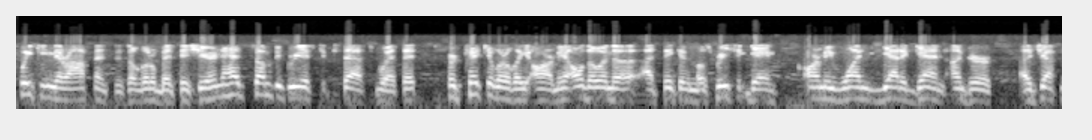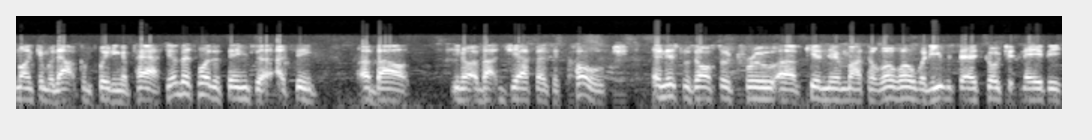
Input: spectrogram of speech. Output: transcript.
tweaking their offenses a little bit this year and had some degree of success with it, particularly Army. Although in the I think in the most recent game, Army won yet again under uh, Jeff Monken without completing a pass. You know that's one of the things that I think about you know about Jeff as a coach. And this was also true of Ken Niumatalolo when he was the head coach at Navy,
